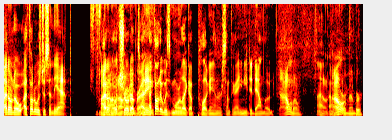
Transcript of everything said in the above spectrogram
I don't know. I thought it was just in the app. I don't know. It showed up to I- me. I, thought it was more like a plugin or something that you need to download. I don't know. I don't know. I don't remember.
